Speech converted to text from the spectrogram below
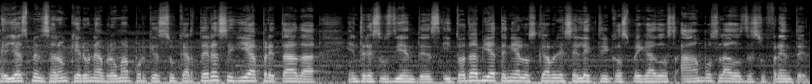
Ellas pensaron que era una broma porque su cartera seguía apretada entre sus dientes y todavía tenía los cables eléctricos pegados a ambos lados de su frente.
